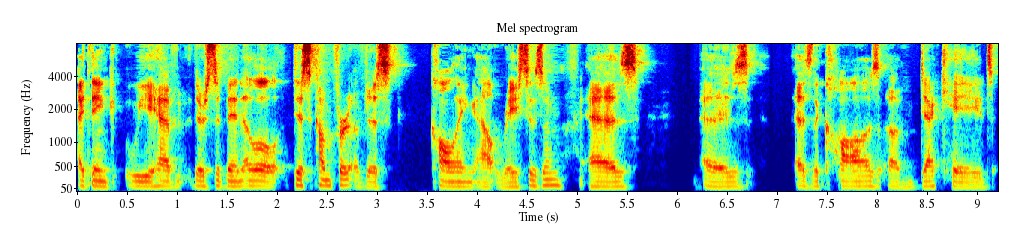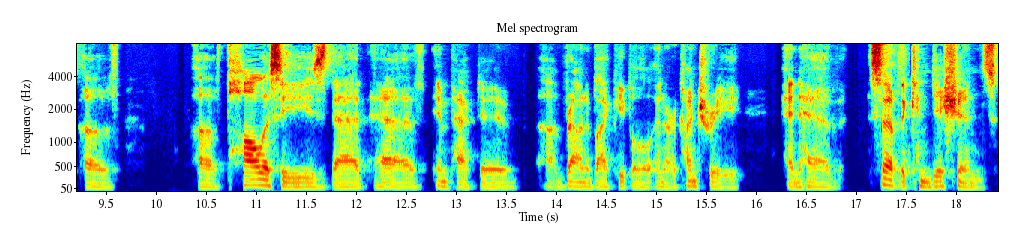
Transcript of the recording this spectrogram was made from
I think we have there's been a little discomfort of just calling out racism as as as the cause of decades of of policies that have impacted uh, brown and black people in our country and have set up the conditions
